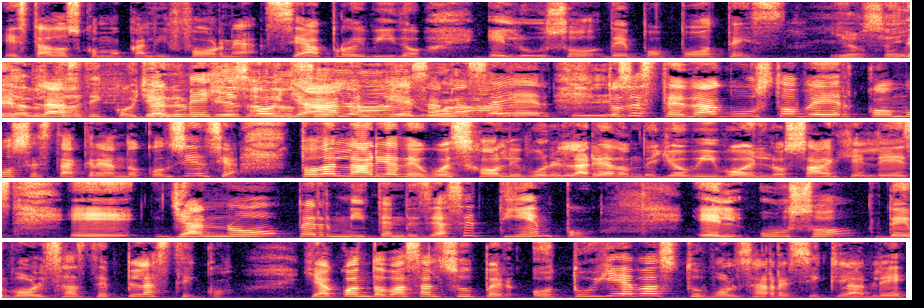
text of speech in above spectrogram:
estados como California, se ha prohibido el uso de popotes Yo sé, de ya plástico. está- ya, en México ya lo empiezan a hacer. sí. Entonces te da gusto ver cómo se está creando conciencia. Toda el área de West Hollywood, el área donde yo vivo en Los Ángeles, eh, ya no permiten desde hace tiempo el uso de bolsas de plástico. Ya cuando vas al súper o tú llevas tu bolsa reciclable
